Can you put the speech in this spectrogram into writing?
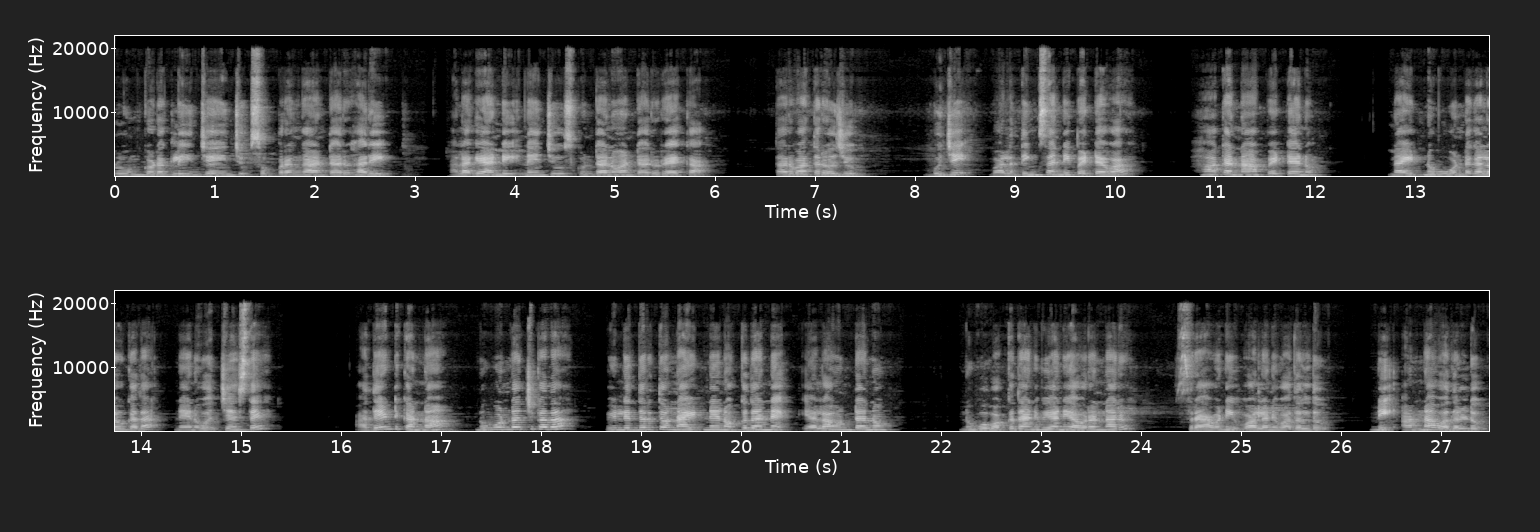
రూమ్ కూడా క్లీన్ చేయించు శుభ్రంగా అంటారు హరి. అలాగే అండి నేను చూసుకుంటాను అంటారు రేఖ. తర్వాత రోజు బుజ్జి వాళ్ళ థింగ్స్ అన్నీ పెట్టావా? హా కన్నా పెట్టాను. నైట్ నువ్వు ఉండగలవు కదా నేను వచ్చేస్తే. అదేంటి కన్నా నువ్వు ఉండొచ్చు కదా. వీళ్ళిద్దరితో నైట్ నేను ఒక్కదాన్నే ఎలా ఉంటాను? నువ్వు ఒక్కదానివి అని ఎవరన్నారు? శ్రావణి వాళ్ళని వదలదు. నీ అన్న వదలడు.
